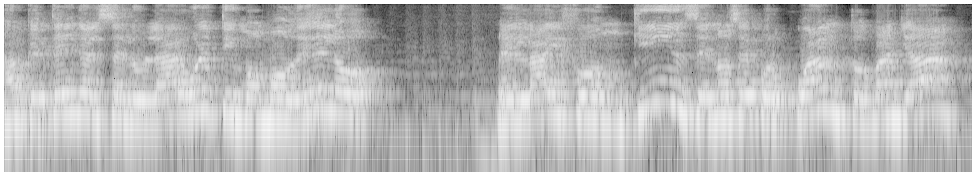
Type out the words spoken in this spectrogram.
aunque tenga el celular último modelo, el iPhone 15, no sé por cuántos van ya.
